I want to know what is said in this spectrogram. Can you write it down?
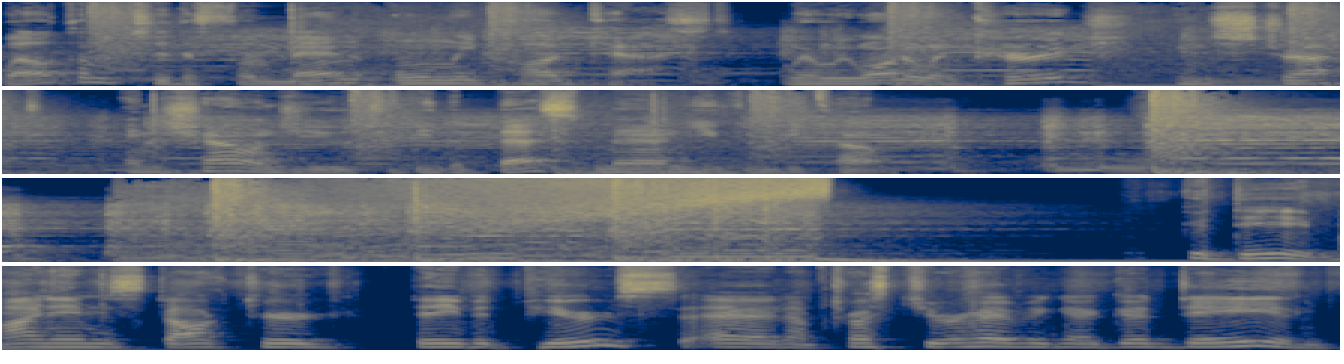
Welcome to the For Men Only podcast, where we want to encourage, instruct, and challenge you to be the best man you can become. Good day. My name is Dr. David Pierce, and I trust you're having a good day. And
